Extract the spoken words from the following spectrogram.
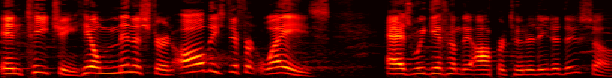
in teaching. He'll minister in all these different ways as we give him the opportunity to do so.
